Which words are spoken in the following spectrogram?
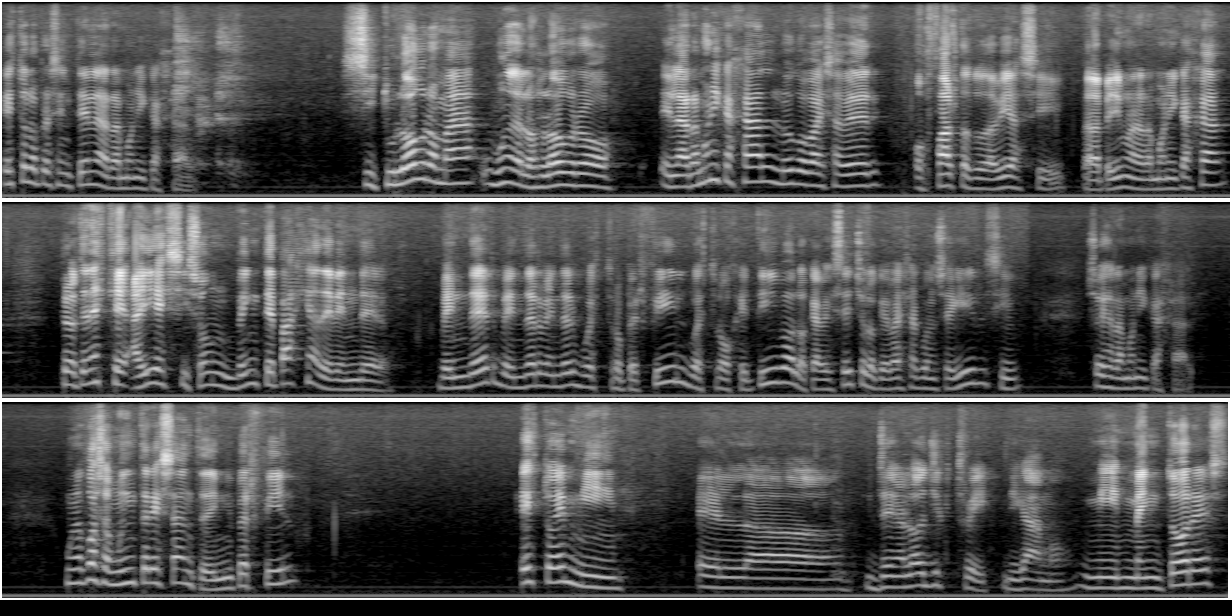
Esto lo presenté en la Ramón Cajal. Si tu logro más, uno de los logros, en la Ramón Cajal, luego vais a ver, os falta todavía sí, para pedir una Ramón Cajal, pero tenéis que, ahí es si son 20 páginas de vender. Vender, vender, vender vuestro perfil, vuestro objetivo, lo que habéis hecho, lo que vais a conseguir si sois Ramón y Cajal. Una cosa muy interesante de mi perfil, esto es mi, el uh, genealogic tree, digamos, mis mentores,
